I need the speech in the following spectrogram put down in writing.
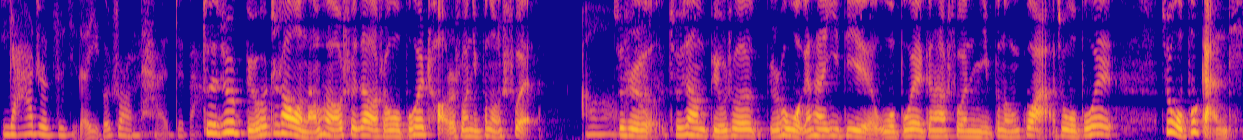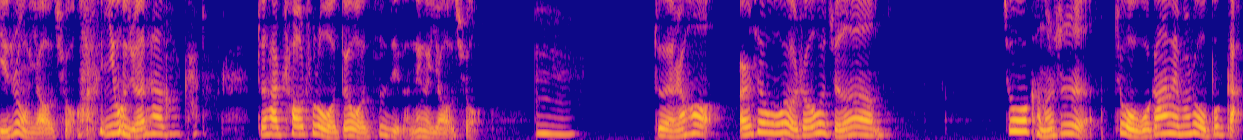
压着自己的一个状态，对吧？对，就是比如说，至少我男朋友睡觉的时候，我不会吵着说你不能睡。哦，就是就像比如说，比如说我跟他异地，我不会跟他说你不能挂，就我不会，就我不敢提这种要求，因为我觉得他对他超出了我对我自己的那个要求。嗯，对，然后而且我有时候会觉得。就我可能是，就我我刚才为什么说我不敢？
